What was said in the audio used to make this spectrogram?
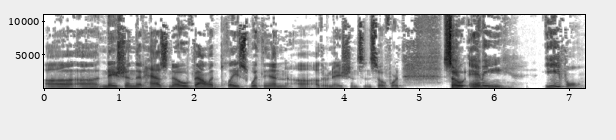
uh, uh, nation that has no valid place within uh, other nations and so forth. So any evil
